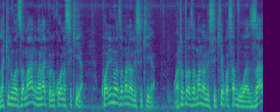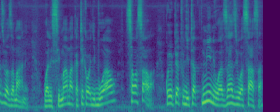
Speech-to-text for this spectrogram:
lakini wa zamani manake walikuwa wanasikia. Kwa nini wa zamani walisikia? Watoto wa zamani walisikia kwa sababu wazazi wa zamani walisimama katika wajibu wao sawa sawa. Kwa hiyo pia tujitathmini, wazazi wa sasa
